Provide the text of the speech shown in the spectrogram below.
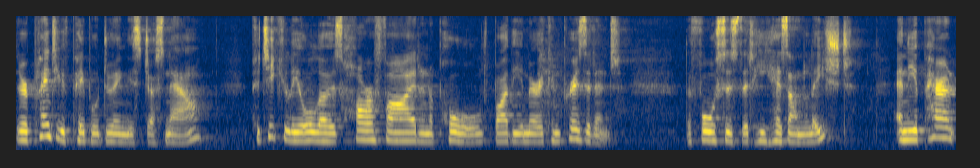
There are plenty of people doing this just now, particularly all those horrified and appalled by the American president, the forces that he has unleashed, and the apparent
